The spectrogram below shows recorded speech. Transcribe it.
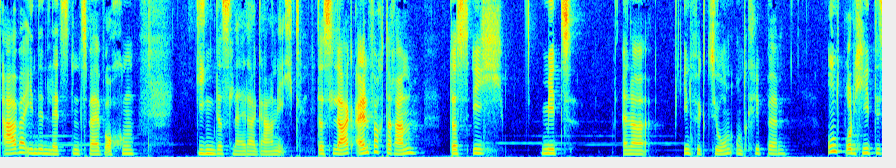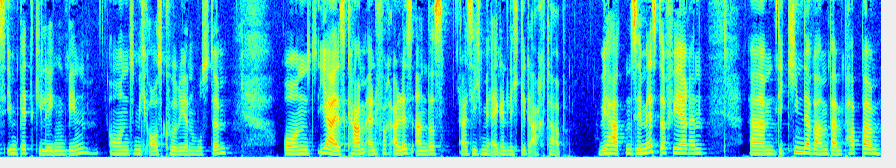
aber in den letzten zwei Wochen ging das leider gar nicht. Das lag einfach daran, dass ich mit einer Infektion und Grippe und Bronchitis im Bett gelegen bin und mich auskurieren musste. Und ja, es kam einfach alles anders, als ich mir eigentlich gedacht habe. Wir hatten Semesterferien, ähm, die Kinder waren beim Papa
